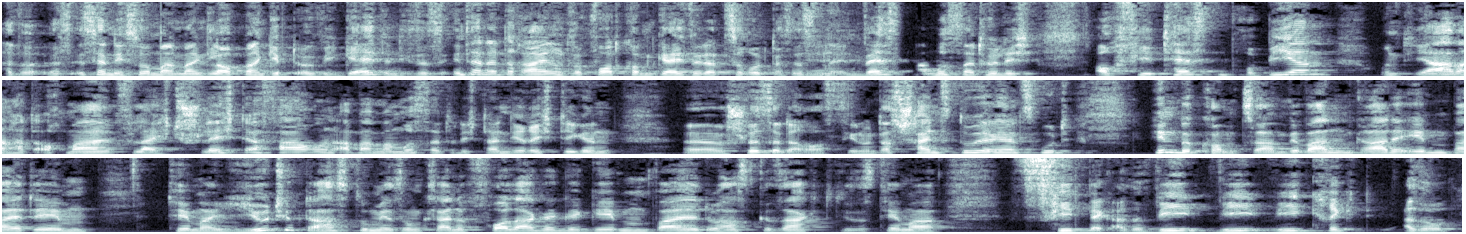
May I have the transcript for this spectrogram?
also das ist ja nicht so, man, man glaubt, man gibt irgendwie Geld in dieses Internet rein und sofort kommt Geld wieder zurück. Das ist ja. ein Invest. Man muss natürlich auch viel testen, probieren. Und ja, man hat auch mal vielleicht schlechte Erfahrungen, aber man muss natürlich dann die richtigen äh, Schlüsse daraus ziehen. Und das scheinst du ja ganz gut hinbekommen zu haben. Wir waren gerade eben bei dem Thema YouTube, da hast du mir so eine kleine Vorlage gegeben, weil du hast gesagt, dieses Thema Feedback, also wie, wie, wie kriegt, also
